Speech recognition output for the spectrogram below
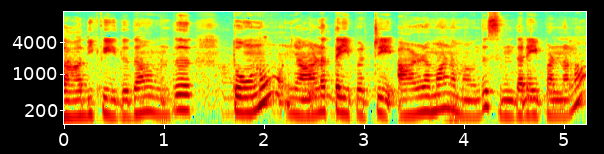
தாதிக்கு இதுதான் வந்து தோணும். ஞானத்தை பற்றி ஆழமாக நம்ம வந்து சிந்தனை பண்ணலாம்.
